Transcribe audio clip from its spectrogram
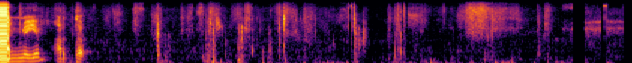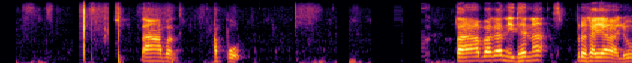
അന്വയം അർത്ഥം. താവൻ അപ്പോൾ താപക നിധന സ്പൃഹയാലു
